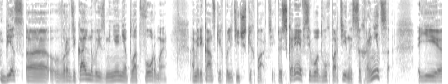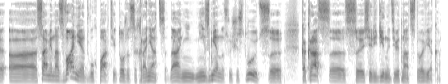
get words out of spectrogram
без э, радикального изменения платформы американских политических партий. То есть, скорее всего, двухпартийность сохранится, и э, сами названия двух партий тоже сохранятся. Да, они неизменно существуют с, как раз э, с середины XIX века.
